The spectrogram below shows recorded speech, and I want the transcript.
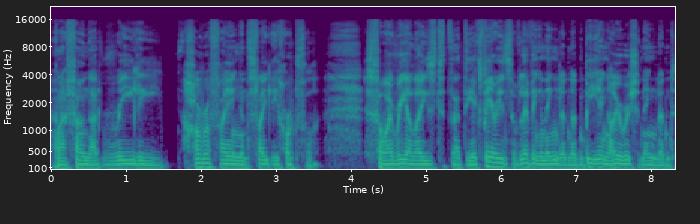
And I found that really horrifying and slightly hurtful. So I realised that the experience of living in England and being Irish in England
